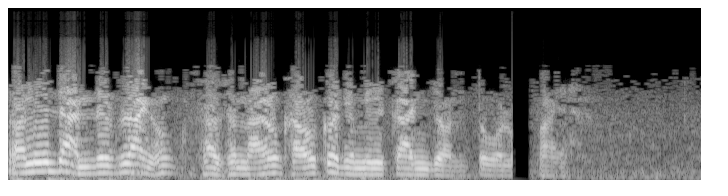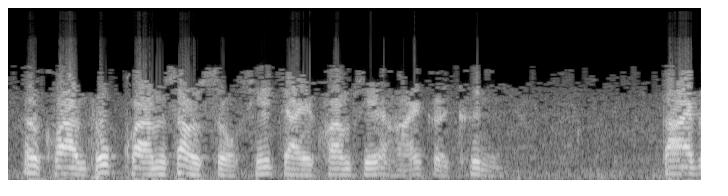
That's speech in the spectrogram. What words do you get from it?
ตอนนี้ด้านด้านของศาสนาของเขาก็จะมีการหย่อนตัวลงไปเพื่อความทุกข์ความเศร้าโศกเสียใจความเสียหายเกิดขึ้น ตายไป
